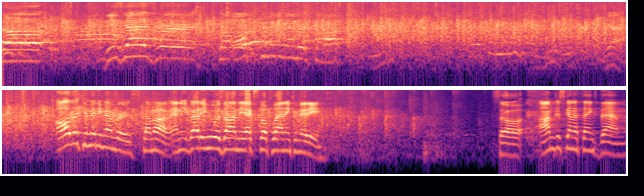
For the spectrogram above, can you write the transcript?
So these guys were so all the committee members come up. Yeah. All the committee members come up. Anybody who was on the Expo Planning Committee. So I'm just gonna thank them,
